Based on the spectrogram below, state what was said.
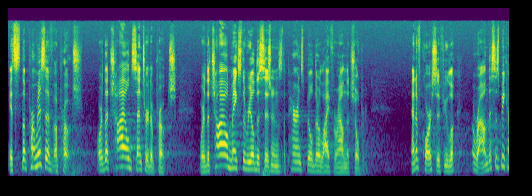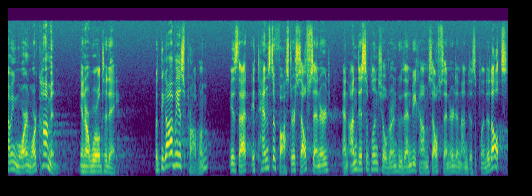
It's the permissive approach or the child centered approach, where the child makes the real decisions, the parents build their life around the children. And of course, if you look around, this is becoming more and more common in our world today. But the obvious problem is that it tends to foster self centered and undisciplined children who then become self centered and undisciplined adults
